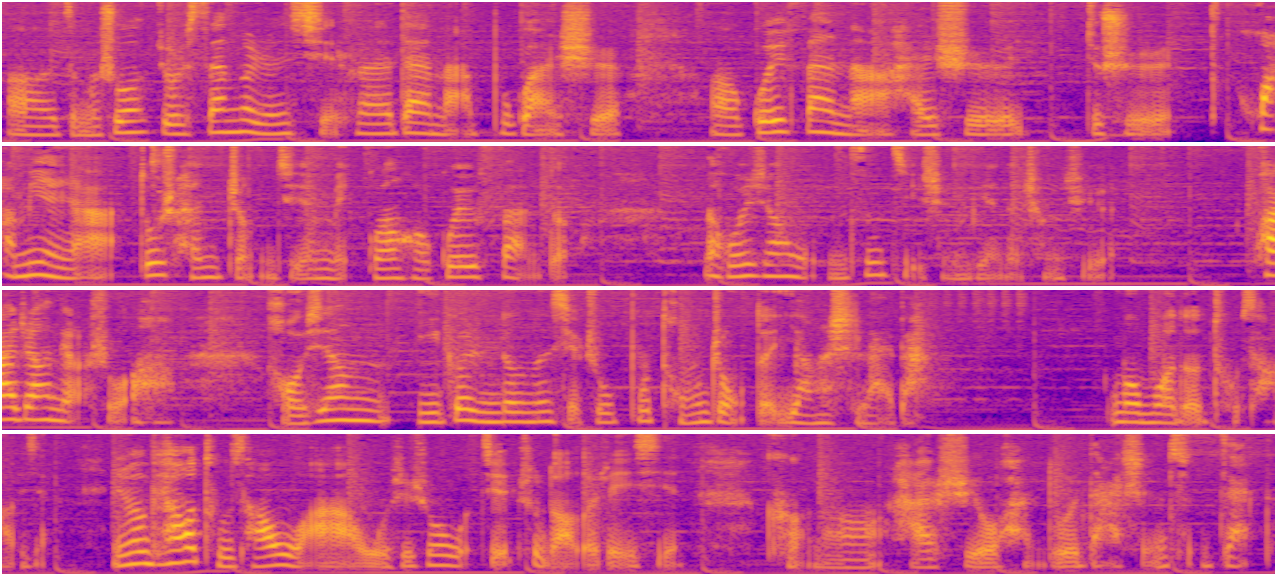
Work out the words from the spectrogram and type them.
呃，怎么说？就是三个人写出来的代码，不管是呃规范呐，还是就是画面呀，都是很整洁、美观和规范的。那回想我们自己身边的程序员，夸张点说啊。好像一个人都能写出不同种的样式来吧？默默的吐槽一下，你们不要吐槽我啊！我是说我接触到的这些，可能还是有很多大神存在的。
